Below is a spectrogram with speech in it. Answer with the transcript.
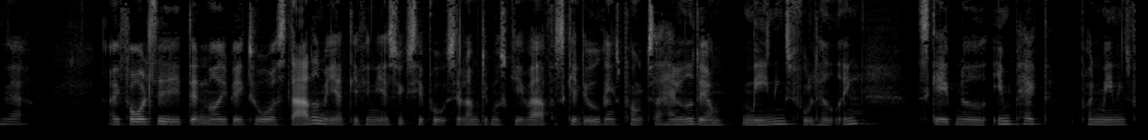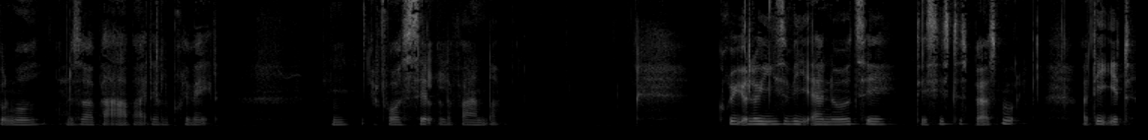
Ja. Og i forhold til den måde, I begge to startede med at definere succes på, selvom det måske var forskellige udgangspunkt, så handlede det om meningsfuldhed. Ikke? Skabe noget impact på en meningsfuld måde, om det så er på arbejde eller privat. Hmm. For os selv eller for andre. Gry og Louise, vi er nået til det sidste spørgsmål. Og det er et,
